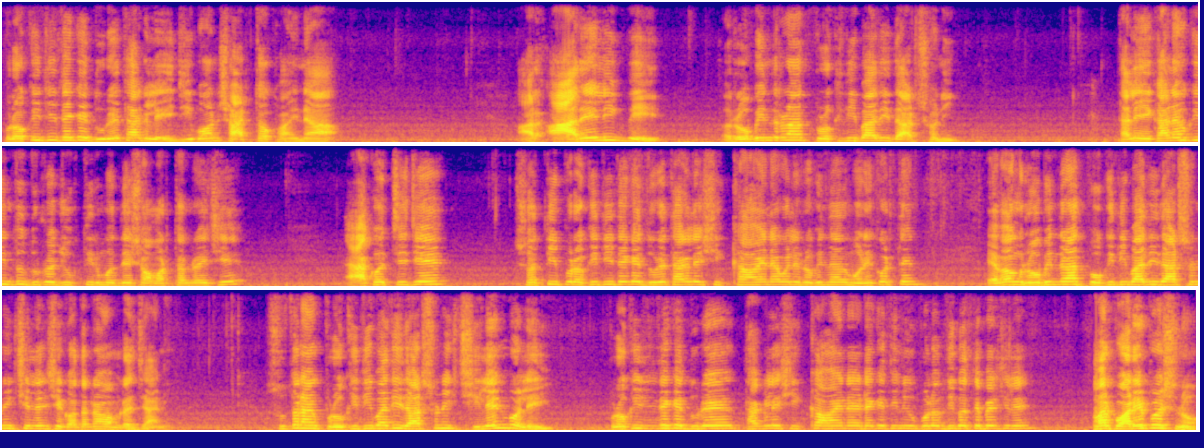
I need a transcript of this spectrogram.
প্রকৃতি থেকে দূরে থাকলে জীবন সার্থক হয় না। আর আর এ লিখবে, রবীন্দ্রনাথ প্রকৃতিবাদী দার্শনিক। তাহলে এখানেও কিন্তু দুটো যুক্তির মধ্যে সমর্থন রয়েছে। এক হচ্ছে যে, সত্যি প্রকৃতি থেকে দূরে থাকলে শিক্ষা হয় না বলে রবীন্দ্রনাথ মনে করতেন এবং রবীন্দ্রনাথ প্রকৃতিবাদী দার্শনিক ছিলেন সে কথাটাও আমরা জানি। সুতরাং প্রকৃতিবাদী দার্শনিক ছিলেন বলেই প্রকৃতি থেকে দূরে থাকলে শিক্ষা হয় না এটাকে তিনি উপলব্ধি করতে পেরেছিলেন। আমার পরের প্রশ্ন,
